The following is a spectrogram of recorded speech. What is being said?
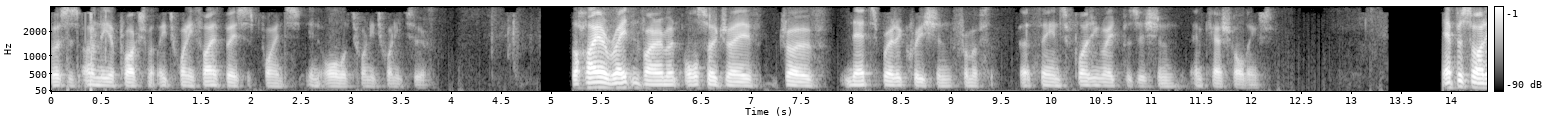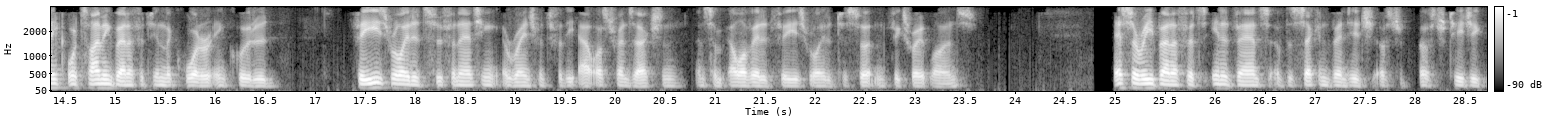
versus only approximately 25 basis points in all of 2022. The higher rate environment also drove net spread accretion from Athene's floating rate position and cash holdings. Episodic or timing benefits in the quarter included fees related to financing arrangements for the Atlas transaction and some elevated fees related to certain fixed rate loans. SRE benefits in advance of the second vintage of strategic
